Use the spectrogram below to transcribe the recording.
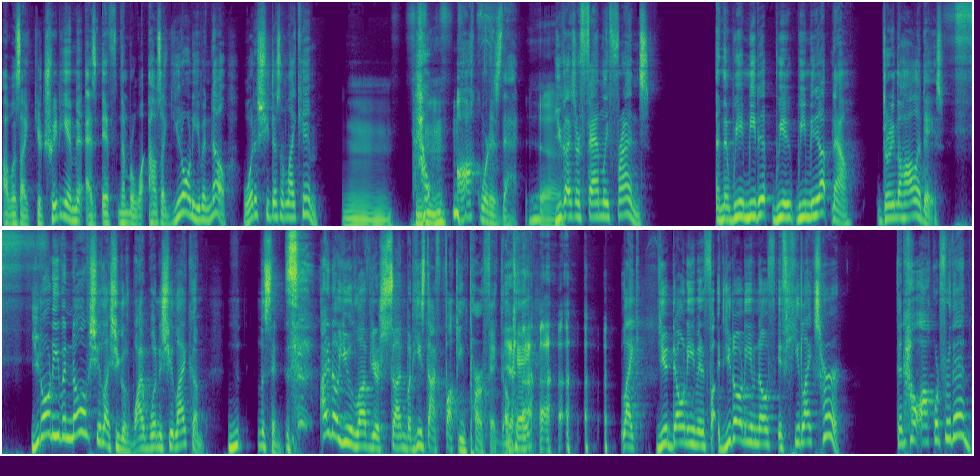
I was like, you're treating him as if number one, I was like, you don't even know. What if she doesn't like him? Mm. How awkward is that? Yeah. You guys are family friends. And then we meet up, we, we meet up now during the holidays. You don't even know if she likes. She goes, why wouldn't she like him? N- Listen, I know you love your son, but he's not fucking perfect. Okay, like you don't even fu- you don't even know if, if he likes her. Then how awkward for them.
